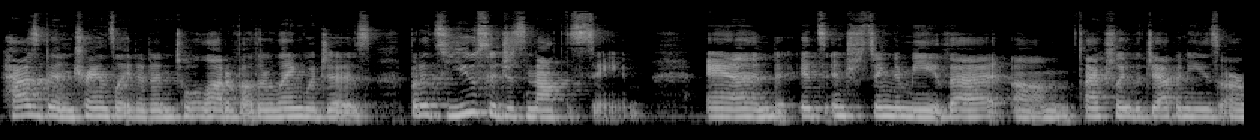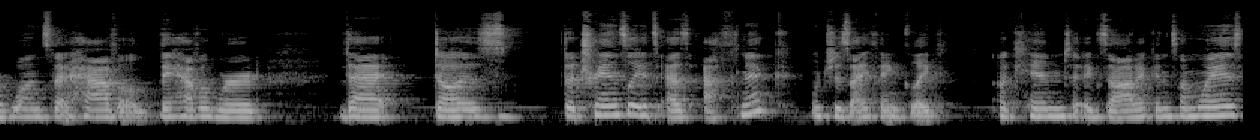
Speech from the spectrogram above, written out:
has been translated into a lot of other languages, but its usage is not the same. And it's interesting to me that um, actually the Japanese are ones that have a they have a word that does that translates as ethnic, which is I think like akin to exotic in some ways,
